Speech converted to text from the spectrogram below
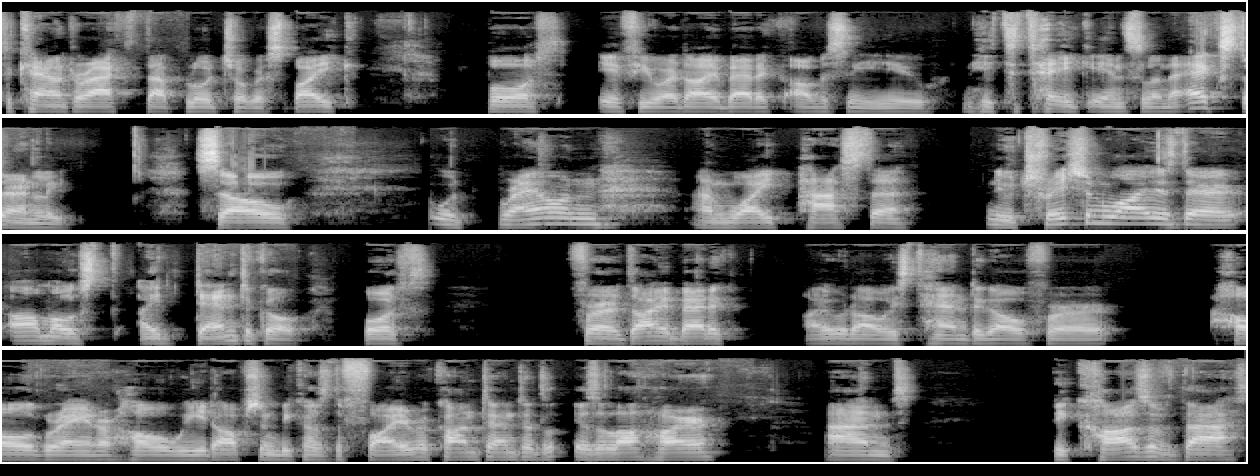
to counteract that blood sugar spike. But if you are diabetic, obviously you need to take insulin externally. So with brown and white pasta. Nutrition wise, they're almost identical, but for a diabetic, I would always tend to go for whole grain or whole wheat option because the fiber content is a lot higher. And because of that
